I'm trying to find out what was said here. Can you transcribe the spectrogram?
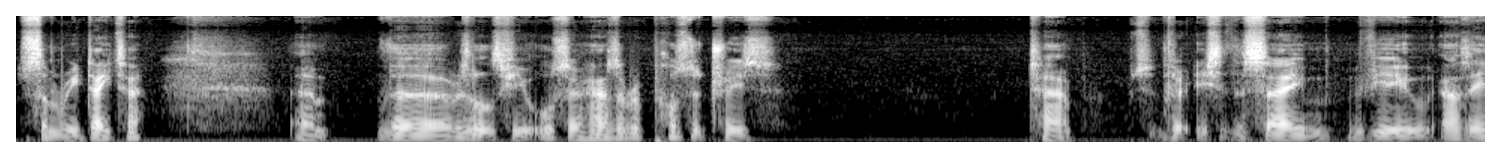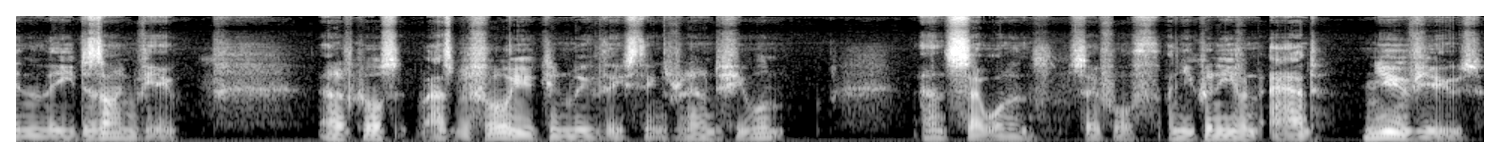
summary data. Um, the results view also has a repositories tab which is the same view as in the design view and of course as before you can move these things around if you want and so on and so forth. And you can even add new views.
